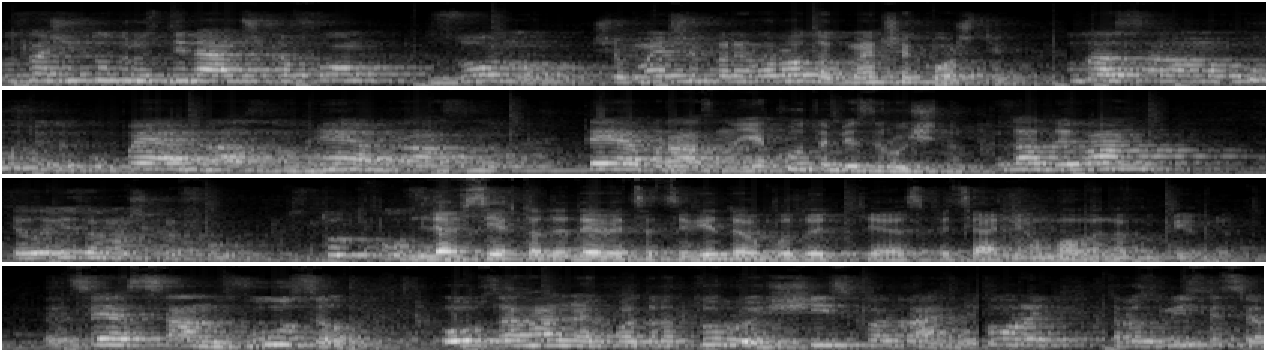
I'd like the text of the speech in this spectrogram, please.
Ну, значить, тут розділяємо шкафом зону, щоб менше перегородок, менше коштів. Туди ставимо кухню таку П-образну, Г-образну, Т-образну, яку тобі зручно. Туди диван, телевізор на шкафу. Тут посуд. Для всіх, хто дивиться це відео, будуть е, спеціальні умови на купівлю. Це санвузол о, загальною квадратурою 6 квадратів, який розміститься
